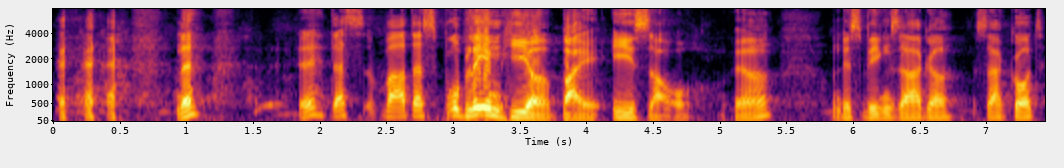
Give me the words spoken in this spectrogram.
ne? Äh, das war das Problem hier bei Esau. Ja? Und deswegen sage, sagt Gott,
